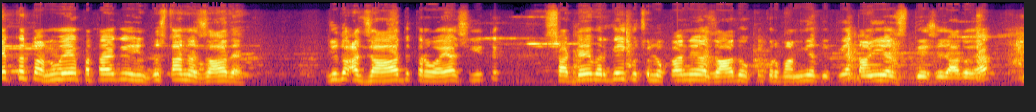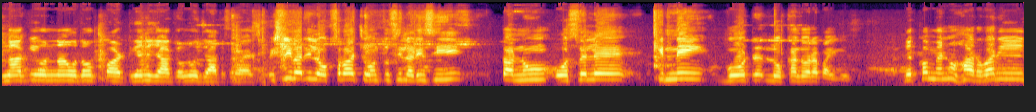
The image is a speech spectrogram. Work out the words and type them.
ਇੱਕ ਤੁਹਾਨੂੰ ਇਹ ਪਤਾ ਹੈ ਕਿ ਹਿੰਦੁਸਤਾਨ ਆਜ਼ਾਦ ਹੈ। ਜਦੋਂ ਆਜ਼ਾਦ ਕਰਵਾਇਆ ਸੀ ਤੇ ਸਾਡੇ ਵਰਗੇ ਹੀ ਕੁਝ ਲੋਕਾਂ ਨੇ ਆਜ਼ਾਦ ਹੋ ਕੇ ਕੁਰਬਾਨੀਆਂ ਦਿੱਤੀਆਂ ਤਾਂ ਹੀ ਇਸ ਦੇਸ਼ ਆਜ਼ਾਦ ਹੋਇਆ। ਨਾ ਕਿ ਉਹਨਾਂ ਉਦੋਂ ਪਾਰਟੀਆਂ ਨੇ ਜਾ ਕੇ ਉਹਨੂੰ ਆਜ਼ਾਦ ਕਰਵਾਇਆ ਸੀ। ਪਿਛਲੀ ਵਾਰੀ ਲੋਕ ਸਭਾ ਚੋਣ ਤੁਸੀਂ ਲੜੀ ਸੀ ਤੁਹਾਨੂੰ ਉਸ ਵੇਲੇ ਕਿੰਨੇ ਵੋਟ ਲੋਕਾਂ ਦੁਆਰਾ ਪਾਈ ਗਈ ਸੀ? ਦੇਖੋ ਮੈਨੂੰ ਹਰ ਵਾਰੀ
